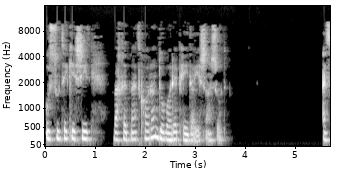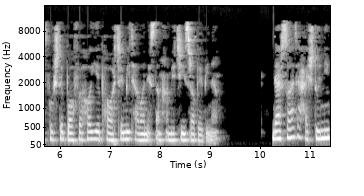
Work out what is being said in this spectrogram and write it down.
او سوته کشید و خدمتکاران دوباره پیدایشان شد. از پشت بافه های پارچه می توانستم همه چیز را ببینم. در ساعت هشت و نیم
